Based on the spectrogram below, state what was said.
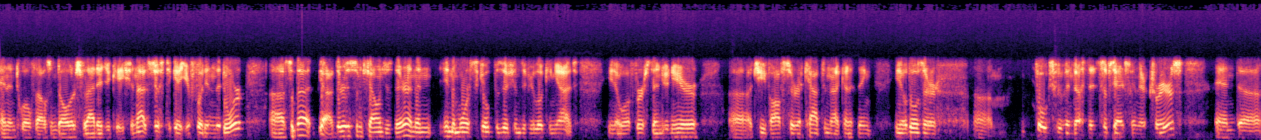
ten and twelve thousand dollars for that education. That's just to get your foot in the door. Uh, so that yeah, there is some challenges there. And then in the more skilled positions, if you're looking at you know a first engineer, uh, a chief officer, a captain, that kind of thing, you know those are um, folks who've invested substantially in their careers and uh,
